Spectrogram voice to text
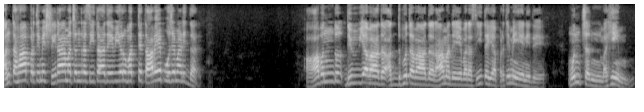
ಅಂತಹ ಪ್ರತಿಮೆ ಶ್ರೀರಾಮಚಂದ್ರ ಸೀತಾದೇವಿಯರು ಮತ್ತೆ ತಾವೇ ಪೂಜೆ ಮಾಡಿದ್ದಾರೆ. ಆ ಒಂದು ದಿವ್ಯವಾದ, ಅದ್ಭುತವಾದ ರಾಮದೇವರ ಸೀತೆಯ ಪ್ರತಿಮೆ ಏನಿದೆ? ಮುಂಚನ್ ಮಹೀಂ,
